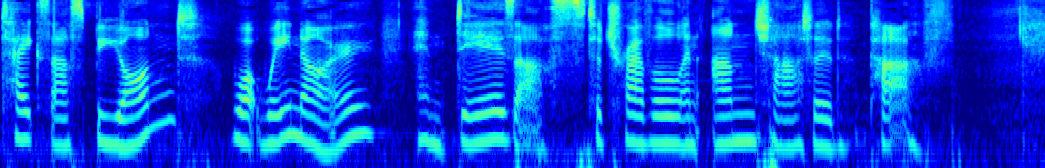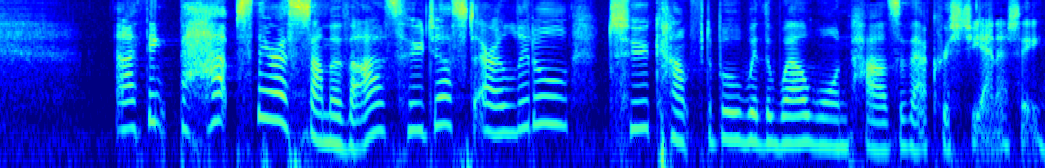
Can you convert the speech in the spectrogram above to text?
takes us beyond what we know and dares us to travel an uncharted path. And I think perhaps there are some of us who just are a little too comfortable with the well worn paths of our Christianity.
